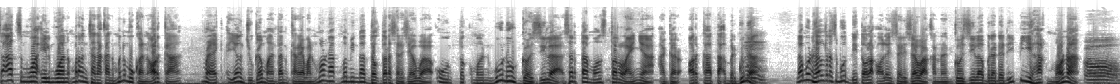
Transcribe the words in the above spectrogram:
Saat semua ilmuwan merencanakan menemukan Orca, Mac yang juga mantan karyawan Monarch meminta Dr. Serjawa untuk membunuh Godzilla serta monster lainnya agar Orca tak berguna. Hmm. Namun hal tersebut ditolak oleh Serizawa karena Godzilla berada di pihak Monarch. Oh.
